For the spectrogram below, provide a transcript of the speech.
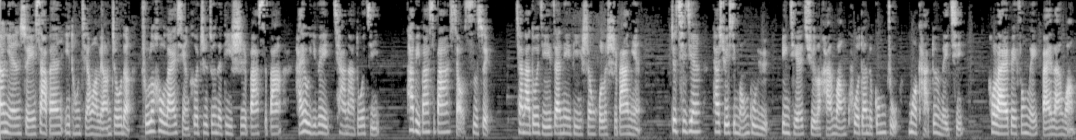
当年随萨班一同前往凉州的，除了后来显赫至尊的帝师八思巴，还有一位恰那多吉。他比八思巴小四岁。恰那多吉在内地生活了十八年，这期间他学习蒙古语，并且娶了韩王阔端的公主莫卡顿为妻，后来被封为白兰王。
